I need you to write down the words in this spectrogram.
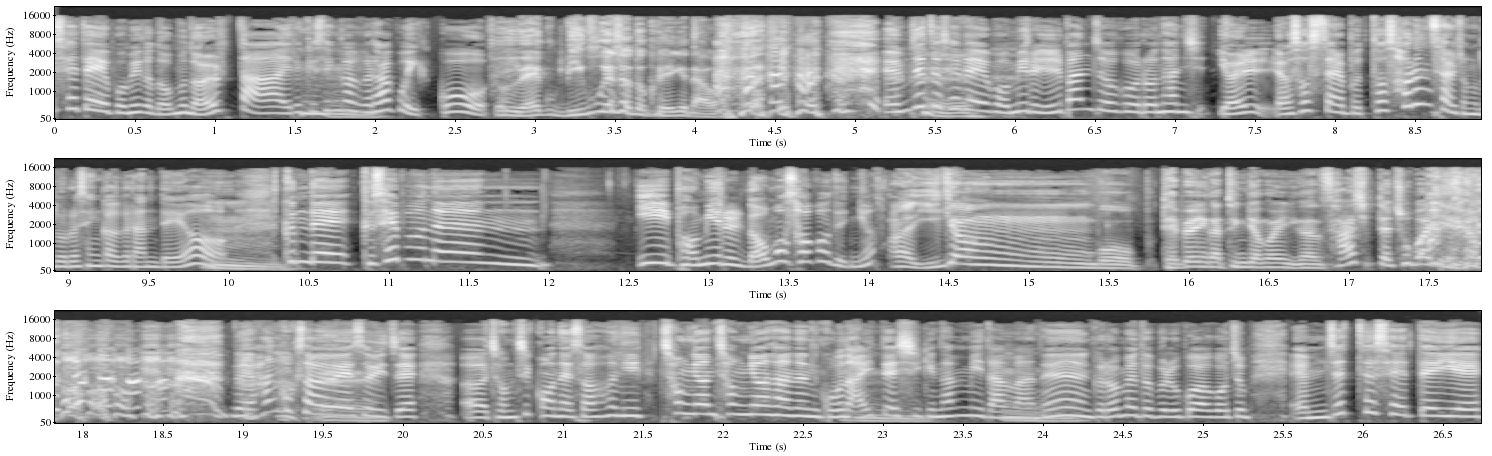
세대의 범위가 너무 넓다, 이렇게 음. 생각을 하고 있고, 그 외국 미국에서도 그 얘기 나와요. MZ 세대의 범위를 일반적으로는 한 16살부터 30살 정도로 생각을 한대요. 음. 근데 그 세 분은 이 범위를 넘어서거든요. 아, 이경 뭐 대변인 같은 경우에 이건 40대 초반이에요. 네, 한국 사회에서 네. 이제 어, 정치권에서 흔히 청년 청년 하는 그 나이대시긴 합니다만은 그럼에도 불구하고 좀 MZ 세대의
